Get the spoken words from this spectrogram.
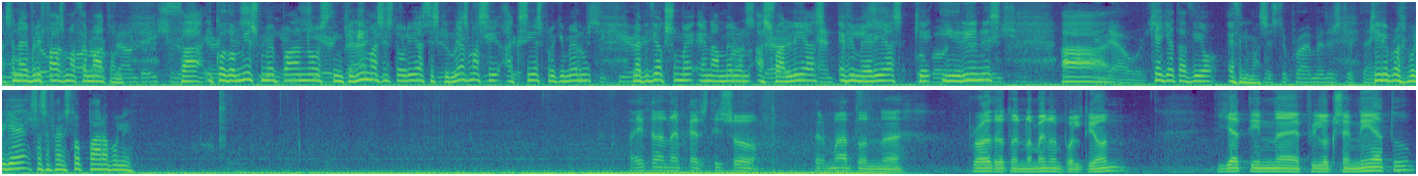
σε ένα ευρύ φάσμα θεμάτων. Θα οικοδομήσουμε πάνω στην κοινή μας ιστορία, στις κοινές μας αξίες, προκειμένου να επιδιώξουμε ένα μέλλον ασφαλείας, ευημερίας και ειρήνης και για τα δύο έθνη μας. Κύριε Πρωθυπουργέ, σας ευχαριστώ πάρα πολύ. Θα ήθελα να ευχαριστήσω θερμά τον ε, Πρόεδρο των Ηνωμένων Πολιτειών για την ε, φιλοξενία του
